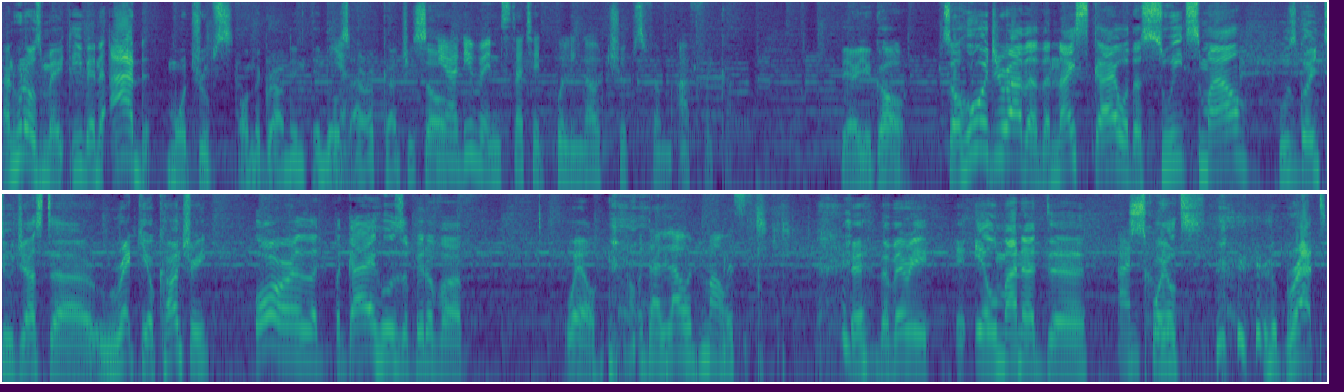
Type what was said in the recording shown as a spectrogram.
And who knows, may even add more troops on the ground in, in those Yeah. Arab countries. So He had even started pulling out troops from Africa. there you go. So, who would you rather? The nice guy with a sweet smile who's going to just uh, wreck your country, or the, the guy who's a bit of a, well, the loud mouth. eh, the very ill mannered, uh, And- spoilt brat,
